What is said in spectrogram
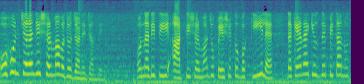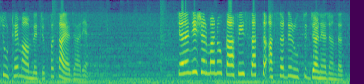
ਉਹ ਹੁਣ ਚਰਨਜੀਤ ਸ਼ਰਮਾ ਵਜੋਂ ਜਾਣੇ ਜਾਂਦੇ ਨੇ। ਉਹਨਾਂ ਦੀ ਧੀ ਆਰਤੀ ਸ਼ਰਮਾ, ਜੋ ਪੇਸ਼ੇ ਤੋਂ ਵਕੀਲ ਹੈ, ਦਾ ਕਹਿਣਾ ਹੈ ਕਿ ਉਸਦੇ ਪਿਤਾ ਨੂੰ ਝੂਠੇ ਮਾਮਲੇ 'ਚ ਫਸਾਇਆ ਜਾ ਰਿਹਾ ਹੈ। ਚਰਨਜੀਤ ਸ਼ਰਮਾ ਨੂੰ ਕਾਫੀ ਸਖਤ ਅਫਸਰ ਦੇ ਰੂਪ 'ਚ ਜਾਣਿਆ ਜਾਂਦਾ ਸੀ,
